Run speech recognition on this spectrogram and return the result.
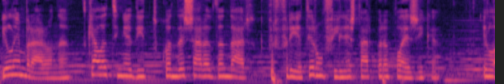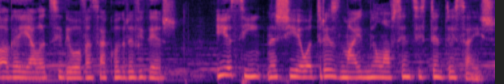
E lembraram-na de que ela tinha dito quando deixara de andar que preferia ter um filho a estar paraplégica. E logo aí ela decidiu avançar com a gravidez. E assim nasci eu a 13 de maio de 1976.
